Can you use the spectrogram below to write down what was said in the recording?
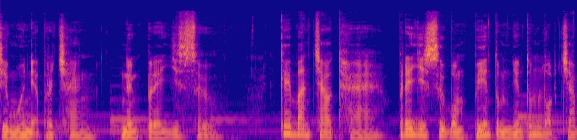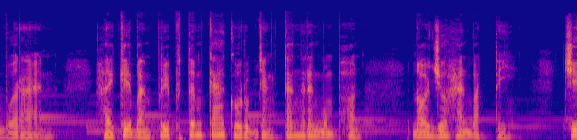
ជាមួយអ្នកប្រឆាំង នឹងព្រះយេស៊ូវគេបានចោទថាព្រះយេស៊ូវបំពេញទំនៀមទម្លាប់ចាស់បុរាណហើយគេបានព្រៀបផ្ទឹមការគោរពយ៉ាងតឹងរឹងបំផុតដល់យ៉ូហានបាទីសជា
